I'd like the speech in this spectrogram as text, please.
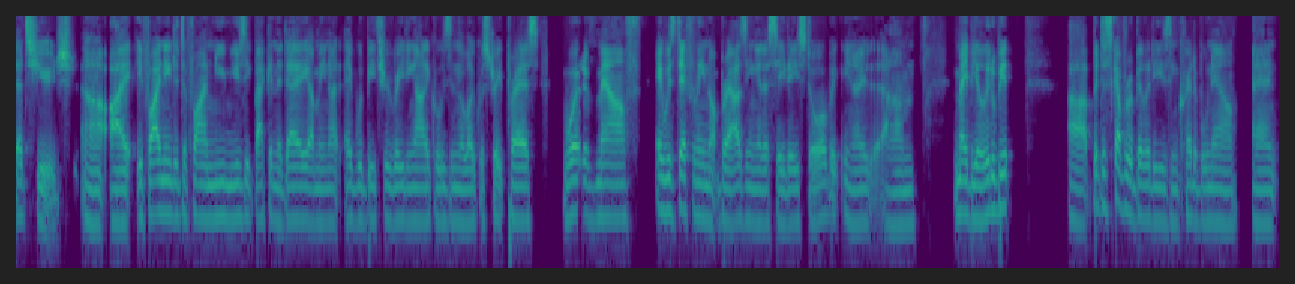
That's huge. Uh, I, if I needed to find new music back in the day, I mean, I, it would be through reading articles in the local street press, word of mouth. It was definitely not browsing at a CD store, but you know, um, maybe a little bit. Uh, but discoverability is incredible now and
